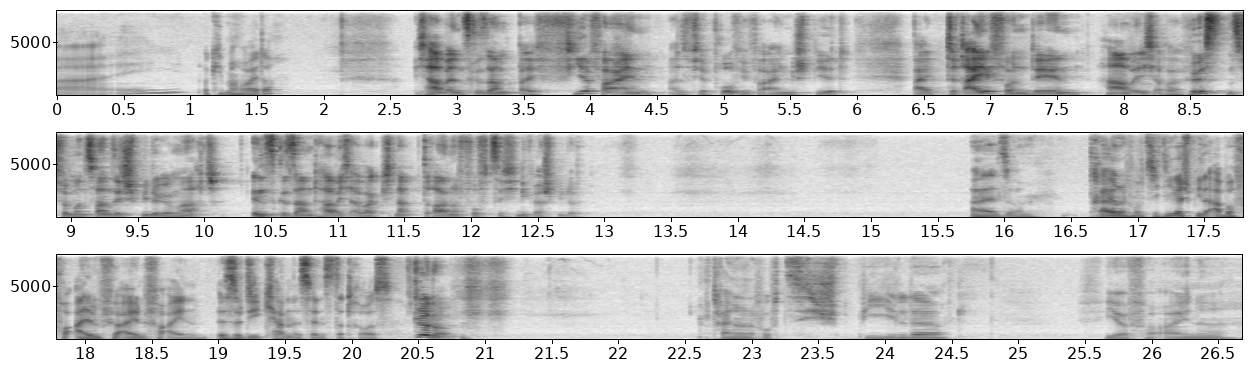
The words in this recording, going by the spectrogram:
ein. Okay, mach weiter. Ich habe insgesamt bei vier Vereinen, also vier Profivereinen gespielt. Bei drei von denen habe ich aber höchstens 25 Spiele gemacht. Insgesamt habe ich aber knapp 350 Ligaspiele. Also, 350 Ligaspiele, aber vor allem für einen Verein. Ist so die Kernessenz da draus. Genau. 350 Spiele, vier Vereine,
